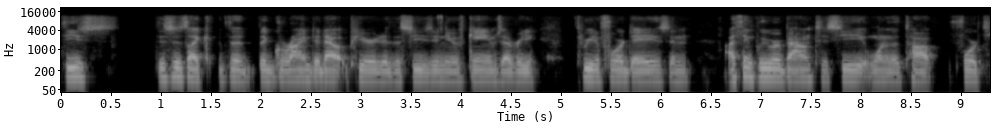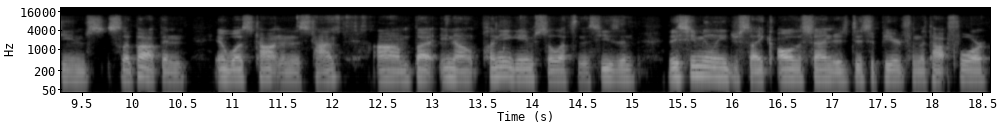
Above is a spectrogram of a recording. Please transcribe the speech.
these this is like the the grinded out period of the season. You have games every three to four days, and I think we were bound to see one of the top four teams slip up, and it was Tottenham this time. Um, but you know, plenty of games still left in the season. They seemingly just like all of a sudden just disappeared from the top four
